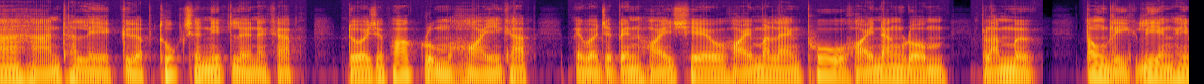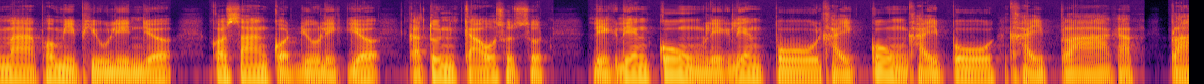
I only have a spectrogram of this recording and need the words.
อาหารทะเลเกือบทุกชนิดเลยนะครับ โดยเฉพาะกลุ่มหอยครับ ไม่ว่าจะเป็นหอยเชลล์หอยแมลงภู่หอยนางรมปลาหมึกต้องหลีกเลี่ยงให้มากเพราะมีพิวรีนเยอะ ก็สร้างกรดยูริกเยอะ กระตุ้นเกาต์สุดๆ หลีกเลี่ยงกุ้ง หลีกเลี่ยงปู ไข่กุ้ง ไข่ปู ไข่ปลาครับ ปลา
